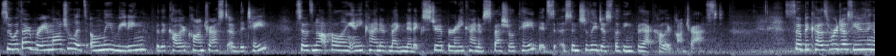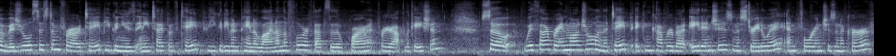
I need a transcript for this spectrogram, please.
So with our brain module, it's only reading for the color contrast of the tape. So it's not following any kind of magnetic strip or any kind of special tape. It's essentially just looking for that color contrast. So because we're just using a visual system for our tape, you can use any type of tape. You could even paint a line on the floor if that's the requirement for your application. So with our brain module and the tape, it can cover about 8 inches in a straightaway and 4 inches in a curve.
